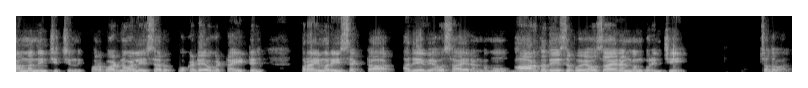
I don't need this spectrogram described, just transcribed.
సంబంధించి ఇచ్చింది. పొరపాటున వాళ్ళు వేశారు. ఒకటే ఒక టైటిల్. ప్రైమరీ సెక్టార్ అదే వ్యవసాయ రంగము. భారతదేశపు వ్యవసాయ రంగం గురించి చదవాలి.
